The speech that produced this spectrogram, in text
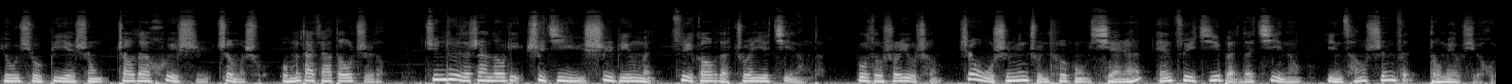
优秀毕业生招待会时这么说：“我们大家都知道。”军队的战斗力是基于士兵们最高的专业技能的。路透社又称，这五十名准特工显然连最基本的技能隐藏身份都没有学会。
